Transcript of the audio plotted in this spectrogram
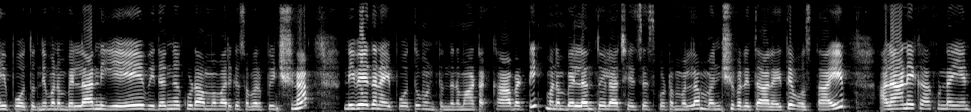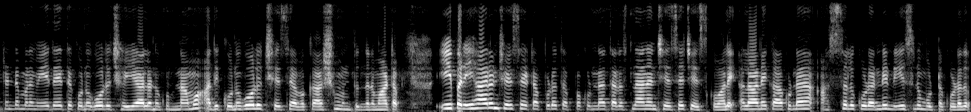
అయిపోతుంది. మనం బెల్లాన్ని ఏ విధంగా కూడా అమ్మవారికి సమర్పించినా నివేదన అయిపోతూ ఉంటుందన్నమాట. కాబట్టి మనం బెల్లంతో ఇలా చేసేసుకోవటం వల్ల మంచి ఫలితాలు అయితే వస్తాయి. అలానే కాకుండా ఏంటంటే మనం ఏదైతే కొనుగోలు చేయాలనుకుంటున్నామో అది కొనుగోలు చేసే అవకాశం ఉంటుందన్నమాట. ఈ పరిహారం చేసేటప్పుడు తప్పకుండా తలస్నానం చేసే చేసుకోవాలి. అలానే కాకుండా అస్సలు కూడా నీసును ముట్టకూడదు.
